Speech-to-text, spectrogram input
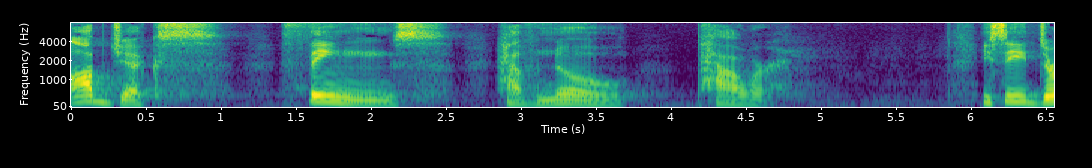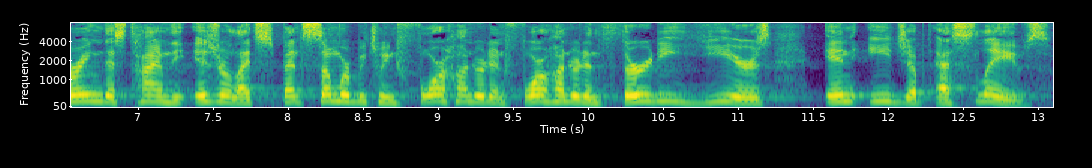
objects, things, have no power. You see, during this time, the Israelites spent somewhere between 400 and 430 years in Egypt as slaves.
